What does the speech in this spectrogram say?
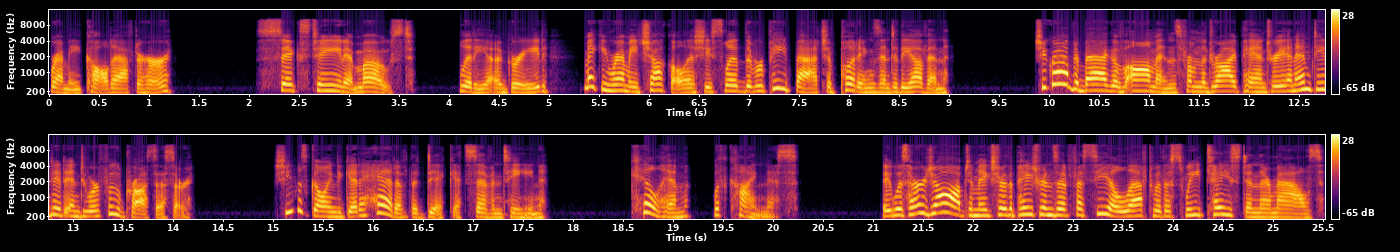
Remy called after her. Sixteen at most, Lydia agreed, making Remy chuckle as she slid the repeat batch of puddings into the oven. She grabbed a bag of almonds from the dry pantry and emptied it into her food processor. She was going to get ahead of the dick at 17. Kill him with kindness. It was her job to make sure the patrons at Facile left with a sweet taste in their mouths.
